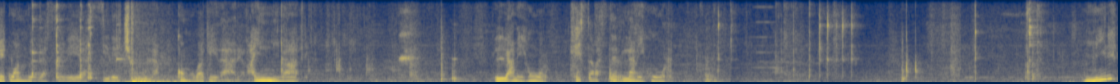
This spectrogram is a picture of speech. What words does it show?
que cuando ella se vea así de chula, ¿cómo va a quedar? Ay, mi madre. La mejor. Esta va a ser la mejor. Mire,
